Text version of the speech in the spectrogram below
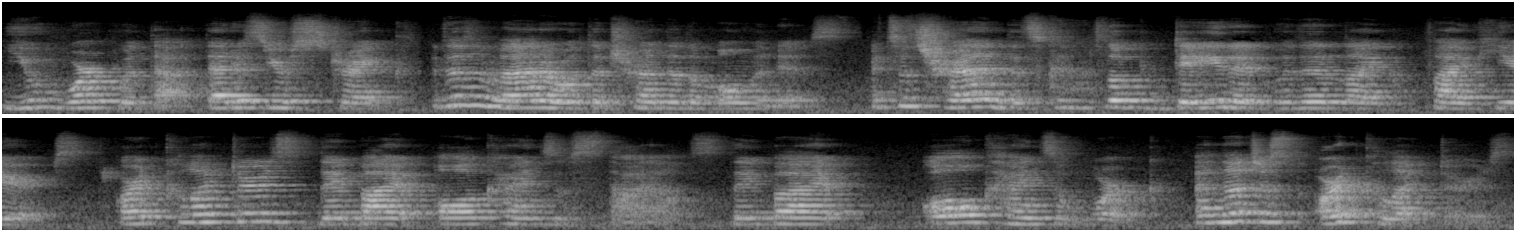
You work with that. That is your strength. It doesn't matter what the trend of the moment is. It's a trend that's gonna look dated within like five years. Art collectors, they buy all kinds of styles. They buy all kinds of work. And not just art collectors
